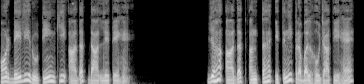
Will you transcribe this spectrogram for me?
और डेली रूटीन की आदत डाल लेते हैं। यह आदत अंतः इतनी प्रबल हो जाती है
